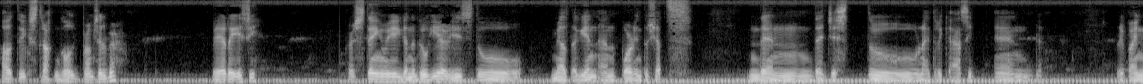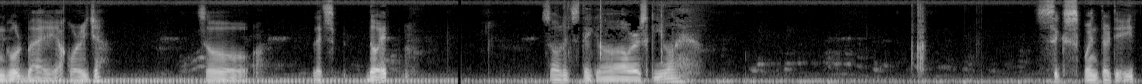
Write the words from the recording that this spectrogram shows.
how to extract gold from silver? Very easy. First thing we gonna do here is to melt again and pour into shots. And then digest to nitric acid and refine gold by aqua so let's do it. So let's take our scale 6.38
